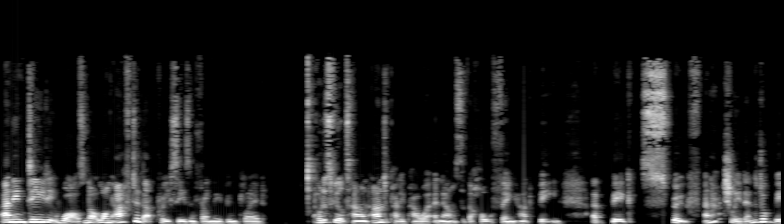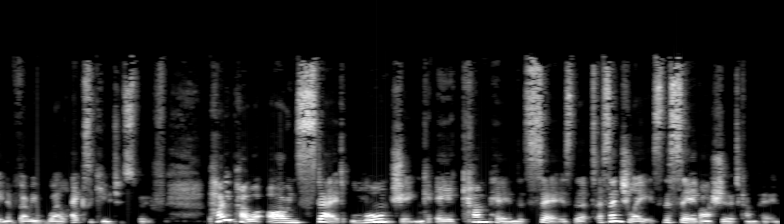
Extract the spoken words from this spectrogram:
and indeed it was. Not long after that pre season friendly had been played, Huddersfield Town and Paddy Power announced that the whole thing had been a big spoof, and actually it ended up being a very well executed spoof. Paddy Power are instead launching a campaign that says that essentially it's the Save Our Shirt campaign.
